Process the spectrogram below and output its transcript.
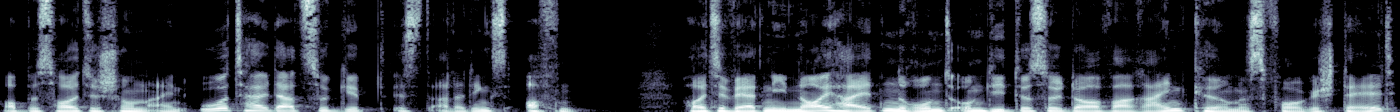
Ob es heute schon ein Urteil dazu gibt, ist allerdings offen. Heute werden die Neuheiten rund um die Düsseldorfer Rheinkirmes vorgestellt.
